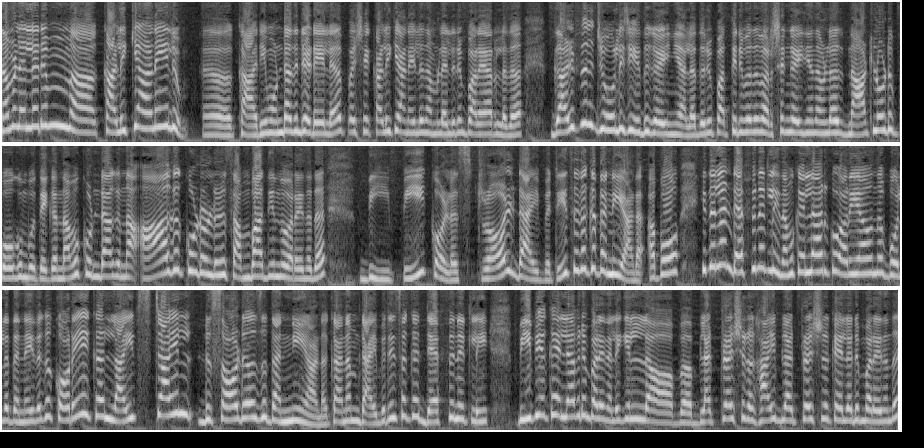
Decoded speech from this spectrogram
നമ്മളെല്ലാവരും കളിക്കാണേലും കാര്യമുണ്ട് അതിന്റെ ഇടയിൽ പക്ഷേ കളിക്കാണേലും നമ്മളെല്ലാവരും പറയാറുള്ളത് ഗൾഫിൽ ജോലി ചെയ്ത് കഴിഞ്ഞാൽ അതൊരു പത്തിരുപത് വർഷം കഴിഞ്ഞ് നമ്മൾ നാട്ടിലോട്ട് പോകുമ്പോഴത്തേക്ക് നമുക്കുണ്ടാകുന്ന ആകെ കൂടെ ഉള്ളൊരു സമ്പാദ്യം എന്ന് പറയുന്നത് ബി പി കൊളസ്ട്രോൾ ഡയബറ്റീസ് ഇതൊക്കെ തന്നെയാണ്. അപ്പോൾ ഇതെല്ലാം ഡെഫിനറ്റ്ലി നമുക്ക് എല്ലാവർക്കും അറിയാവുന്ന പോലെ തന്നെ ഇതൊക്കെ കുറേയൊക്കെ ലൈഫ് സ്റ്റൈൽ ഡിസോർഡേഴ്സ് തന്നെയാണ്. കാരണം ഡയബറ്റീസ് ഒക്കെ ഡെഫിനറ്റ്ലി ബി പി ഒക്കെ എല്ലാവരും പറയുന്നത് അല്ലെങ്കിൽ blood pressure high blood pressure ഒക്കെ എല്ലാവരും പറയുന്നത്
